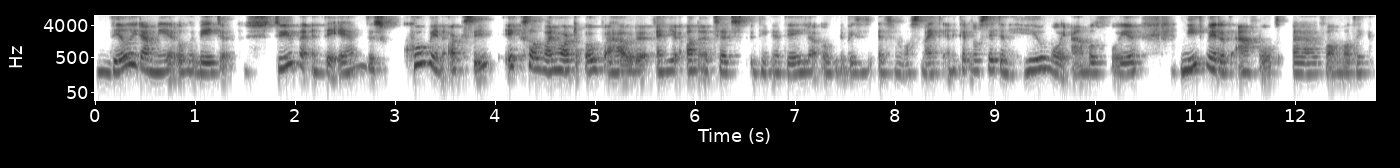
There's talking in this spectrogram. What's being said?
Wil je daar meer over weten? Stuur me een DM. Dus kom in actie. Ik zal mijn hart open houden en je unattached dingen delen over de Business as Mastermind. En ik heb nog steeds een heel mooi aanbod voor je. Niet meer het aanbod uh, van wat ik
